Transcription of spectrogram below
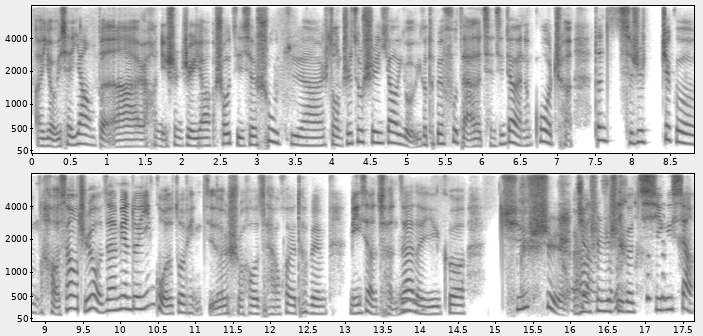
呃有一些样本啊，然后你甚至要收集一些数据啊，总之就是要有一个特别复杂的前期调研的过程。但其实这个好像只有在面对英国的作品集的时候才会特别明显存在的一个。趋势，然后甚至是一个 倾向，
